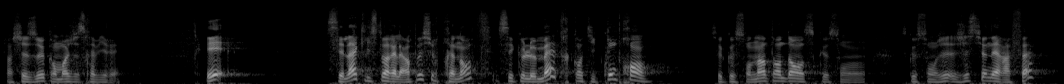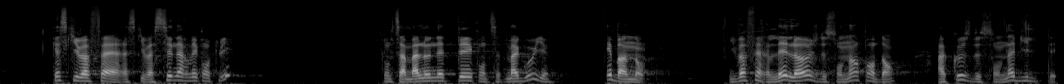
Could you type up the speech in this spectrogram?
Enfin, chez eux quand moi je serai viré. Et c'est là que l'histoire elle est un peu surprenante, c'est que le maître, quand il comprend ce que son intendant, ce que son, ce que son gestionnaire a fait, qu'est-ce qu'il va faire? Est-ce qu'il va s'énerver contre lui? Contre sa malhonnêteté, contre cette magouille? Eh ben non. Il va faire l'éloge de son intendant à cause de son habileté.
